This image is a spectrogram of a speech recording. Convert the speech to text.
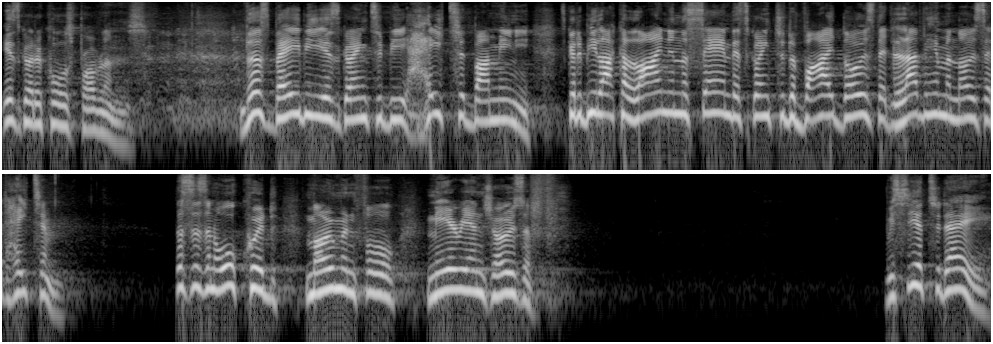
is going to cause problems? This baby is going to be hated by many. It's going to be like a line in the sand that's going to divide those that love him and those that hate him. This is an awkward moment for Mary and Joseph. We see it today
